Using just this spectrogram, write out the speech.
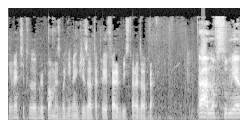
Nie wiem, czy to dobry pomysł, bo nie wiem, gdzie zaatakuje Felbist, ale dobra. A, no w sumie...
